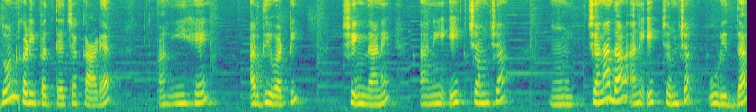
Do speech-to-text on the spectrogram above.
दोन कढीपत्त्याच्या काड्या आणि हे अर्धी वाटी शेंगदाणे आणि एक चमचा चना डाळ आणि एक चमचा उडीद डाळ.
